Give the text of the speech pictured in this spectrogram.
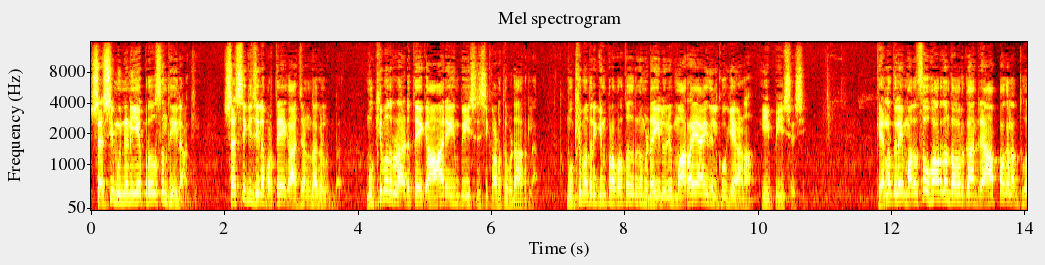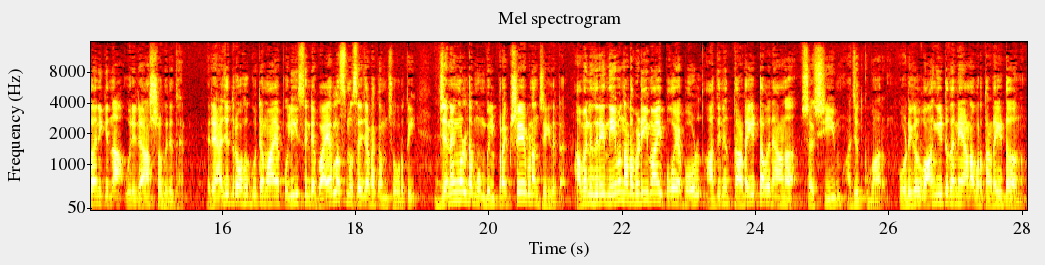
ശശി മുന്നണിയെ പ്രതിസന്ധിയിലാക്കി. ശശിക്ക് ചില പ്രത്യേക അജണ്ടകളുണ്ട്. മുഖ്യമന്ത്രിയുടെ അടുത്തേക്ക് ആരെയും പി ശശി കടത്തിവിടാറില്ല മുഖ്യമന്ത്രിക്കും പ്രവർത്തകർക്കും ഇടയിൽ ഒരു മറയായി നിൽക്കുകയാണ് ഈ പി ശശി. കേരളത്തിലെ മതസൗഹാർദ്ദം തകർക്കാൻ രാപ്പകൽ അധ്വാനിക്കുന്ന ഒരു രാഷ്ട്രവിരുദ്ധൻ. രാജ്യദ്രോഹ കുറ്റമായ പോലീസിന്റെ വയർലെസ് മെസ്സേജ് അടക്കം ചോർത്തി ജനങ്ങളുടെ മുമ്പിൽ പ്രക്ഷേപണം ചെയ്തിട്ട് അവനെതിരെ നിയമ നടപടിയുമായി പോയപ്പോൾ അതിന് തടയിട്ടവനാണ് ശശിയും അജിത് കുമാറും. കോടികൾ വാങ്ങിയിട്ട് തന്നെയാണ് അവർ തടയിട്ടതെന്നും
